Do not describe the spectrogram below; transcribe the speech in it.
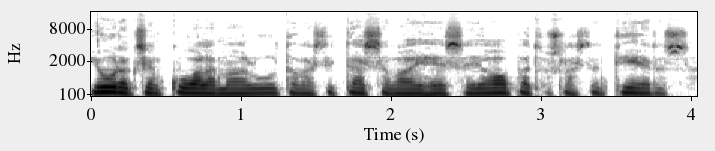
Juudaksen kuolema on luultavasti tässä vaiheessa jo opetuslasten tiedossa.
